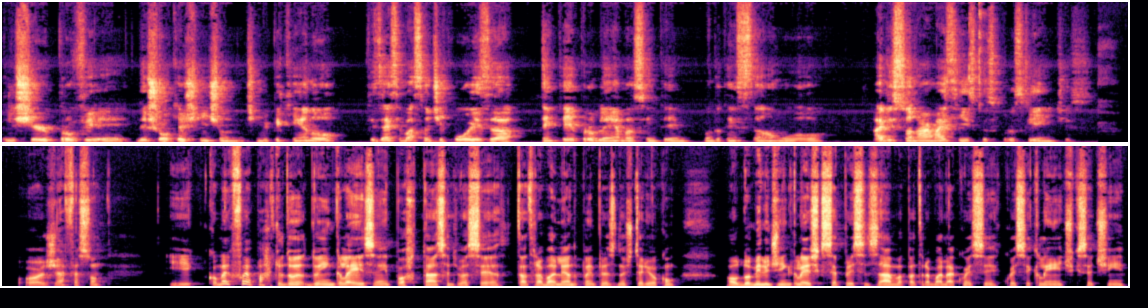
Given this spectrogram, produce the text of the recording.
Elixir prove... deixou que a gente, um time pequeno, fizesse bastante coisa sem ter problemas, sem ter manutenção ou adicionar mais riscos para os clientes. Ô Jefferson, e como é que foi a parte do, do inglês, a importância de você estar tá trabalhando para uma empresa no exterior com o domínio de inglês que você precisava para trabalhar com esse, com esse cliente que você tinha?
